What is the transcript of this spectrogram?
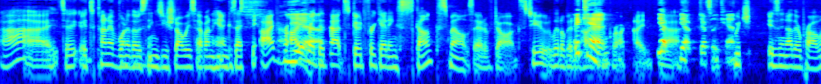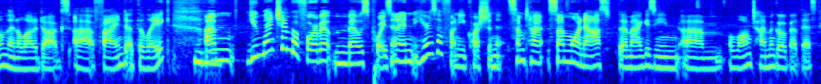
Ah, it's a, it's kind of one of those mm-hmm. things you should always have on hand because I think I've heard, yeah. I've read that that's good for getting skunk smells out of dogs too. A little bit it of can. peroxide. Yep, yeah, yep, definitely can. Which is another problem that a lot of dogs uh, find at the lake. Mm-hmm. Um, you mentioned before about mouse poison, and here's a funny question that sometime someone asked the magazine um, a long time ago about this.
